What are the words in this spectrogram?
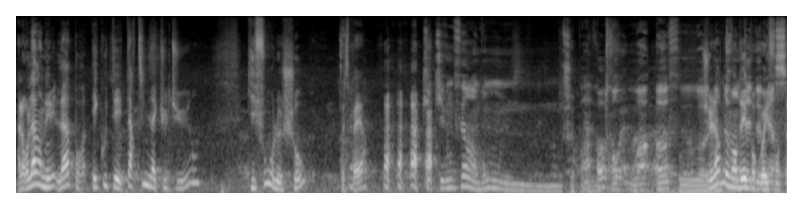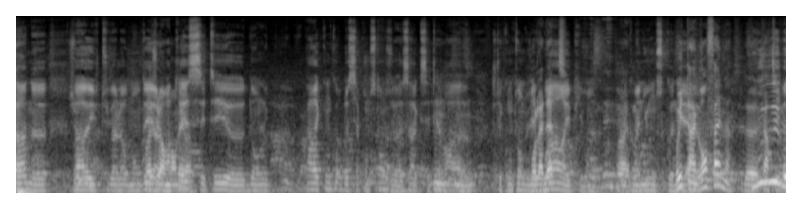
alors là, on est là pour écouter Tartine la culture, qui font le show, j'espère. qui, qui vont faire un bon, je sais pas, off. ou un off. Ou, euh, Je vais leur demander trentaine de pourquoi ils font ça. euh, bah, tu vas leur demander. Ouais, Alors demander, après, c'était euh, dans le pareil concours de circonstances, de hasard, etc. Mhm, euh, mhm. J'étais content de les la voir. date. Et puis bon, Ouais. avec Manu, on se connaît. Oui, t'es un grand fan de oui, oui, bah,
